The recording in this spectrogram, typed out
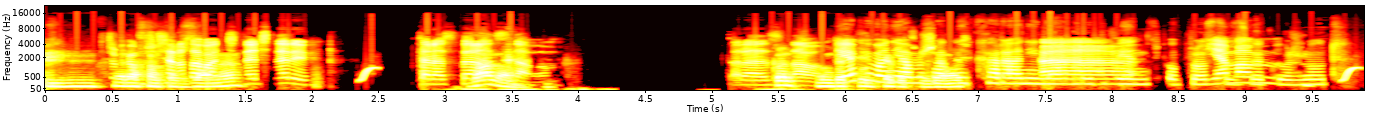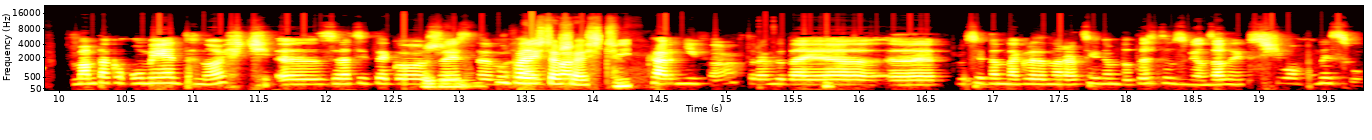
Szybko Raz mam muszę się też ratować. zdane. D4. Teraz, teraz Dane. zdałam. Teraz Skąd zdałam. Ja D4 chyba nie mam żadnych karani nagród, Eee, więc po prostu ja mam- zwykły rzut. Mam taką umiejętność e, z racji tego, że jestem 26. najbardziej karnifa, która mi dodaje plus jedną nagrodę narracyjną do testów związanych z siłą umysłu.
